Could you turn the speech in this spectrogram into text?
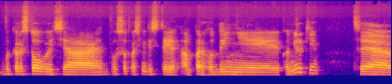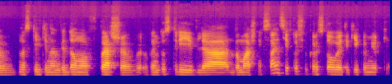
використовуються 280 ампер годинні комірки. Це наскільки нам відомо, вперше в, в індустрії для домашніх станцій хтось використовує такі комірки.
